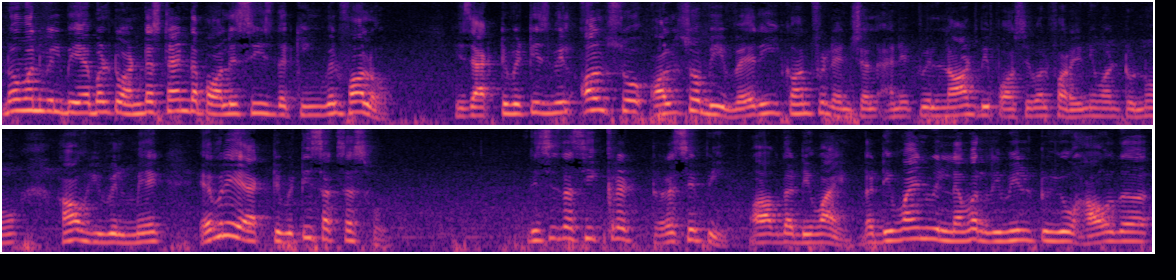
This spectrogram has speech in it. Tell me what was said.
No one will be able to understand the policies the king will follow. His activities will also also be very confidential and it will not be possible for anyone to know how he will make every activity successful. This is the secret recipe of the divine. The divine will never reveal to you how the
